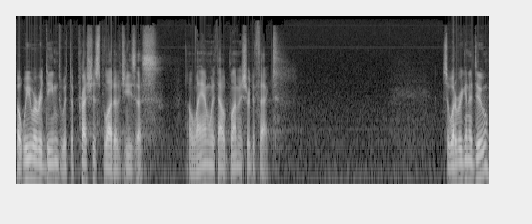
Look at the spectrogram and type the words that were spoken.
but we were redeemed with the precious blood of Jesus, a lamb without blemish or defect. So, what are we going to do?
